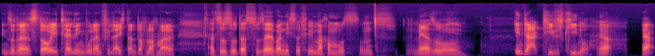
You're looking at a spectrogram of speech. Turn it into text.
in so einer Storytelling, wo dann vielleicht dann doch nochmal. Also so, dass du selber nicht so viel machen musst und mehr so. Interaktives Kino. Ja. Ja.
